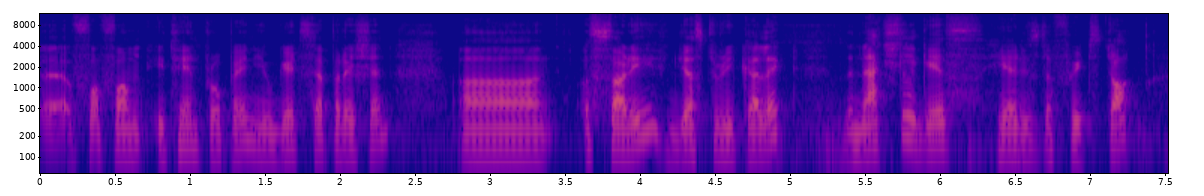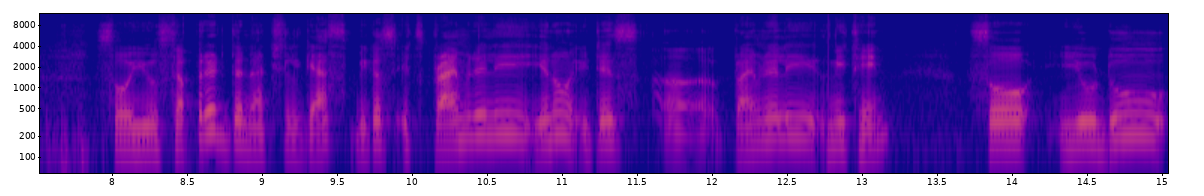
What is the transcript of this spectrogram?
uh, from ethane propane you get separation. Uh, sorry just to recollect the natural gas here is the feedstock. So, you separate the natural gas because it is primarily you know it is uh, primarily methane. So, you do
